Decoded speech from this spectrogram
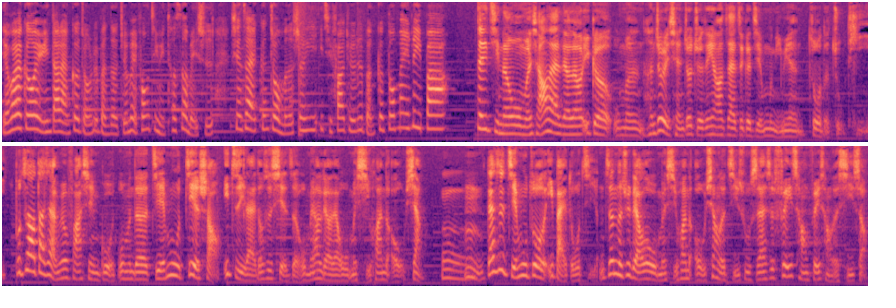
也会为各位语音导览各种日本的绝美风景与特色美食。现在跟着我们的声音一起发掘日本更多魅力吧！这一集呢，我们想要来聊聊一个我们很久以前就决定要在这个节目里面做的主题。不知道大家有没有发现过，我们的节目介绍一直以来都是写着我们要聊聊我们喜欢的偶像。嗯嗯，但是节目做了一百多集，真的去聊了我们喜欢的偶像的集数，实在是非常非常的稀少。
